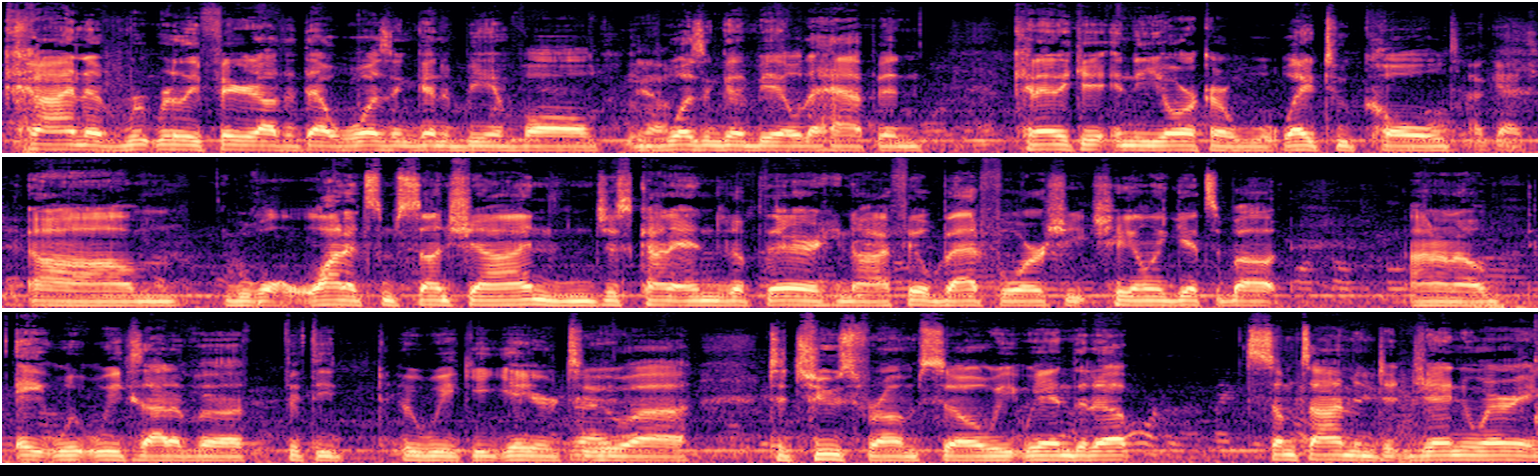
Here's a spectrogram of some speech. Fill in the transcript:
Kind of really figured out that that wasn't going to be involved. It wasn't going to be able to happen. Connecticut and New York are w- way too cold. I gotcha. Um, we wanted some sunshine and just kind of ended up there. You know, I feel bad for her. She she only gets about I don't know eight weeks out of a 52 week year to uh, to choose from. So we, we ended up sometime in January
